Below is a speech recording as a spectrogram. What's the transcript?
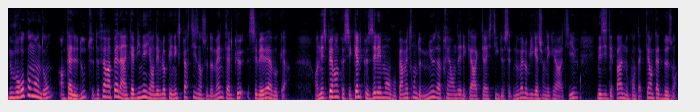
nous vous recommandons, en cas de doute, de faire appel à un cabinet ayant développé une expertise dans ce domaine tel que CBV Avocat. En espérant que ces quelques éléments vous permettront de mieux appréhender les caractéristiques de cette nouvelle obligation déclarative, n'hésitez pas à nous contacter en cas de besoin.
